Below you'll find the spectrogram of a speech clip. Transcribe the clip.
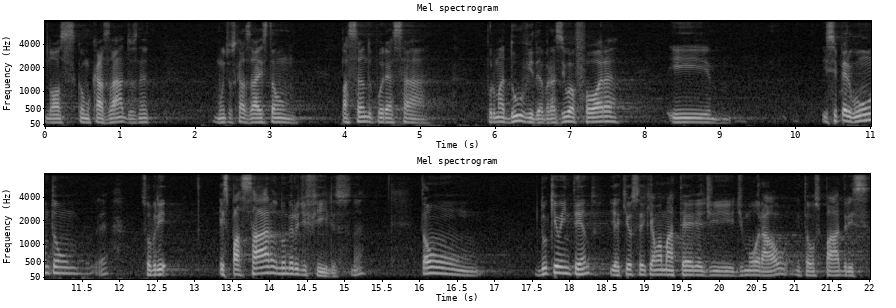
nós como casados, né, muitos casais estão passando por essa por uma dúvida, Brasil afora, e, e se perguntam né, sobre espaçar o número de filhos. Né? Então, do que eu entendo, e aqui eu sei que é uma matéria de, de moral, então os padres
